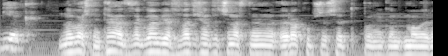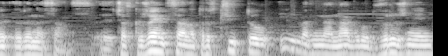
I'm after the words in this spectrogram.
bieg. No właśnie, Teatr Zagłębia w 2013 roku przyszedł poniekąd mały re- renesans. Y, Czas Korzeńca, lat rozkwitu i lawina nagród, wyróżnień.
